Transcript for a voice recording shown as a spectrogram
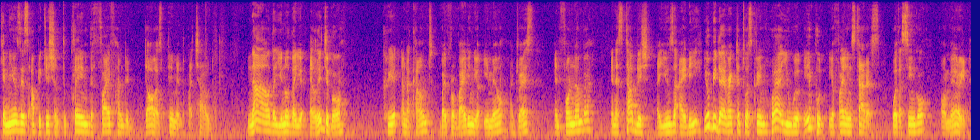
can use this application to claim the $500 payment per child. Now that you know that you're eligible, create an account by providing your email address and phone number and establish a user ID. You'll be directed to a screen where you will input your filing status, whether single or married,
